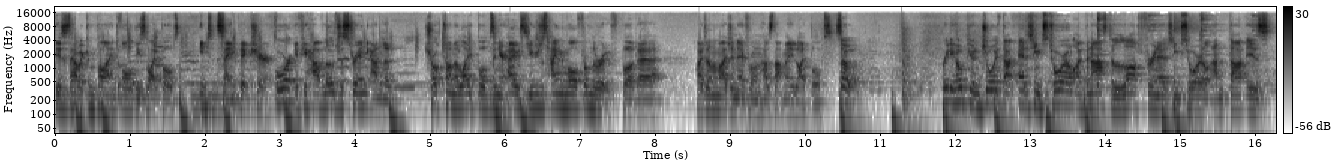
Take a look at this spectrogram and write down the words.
This is how I combined all these light bulbs into the same picture. Or if you have loads of string and a truck ton of light bulbs in your house, you can just hang them all from the roof. But uh, I don't imagine everyone has that many light bulbs. So really hope you enjoyed that editing tutorial. I've been asked a lot for an editing tutorial and that is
